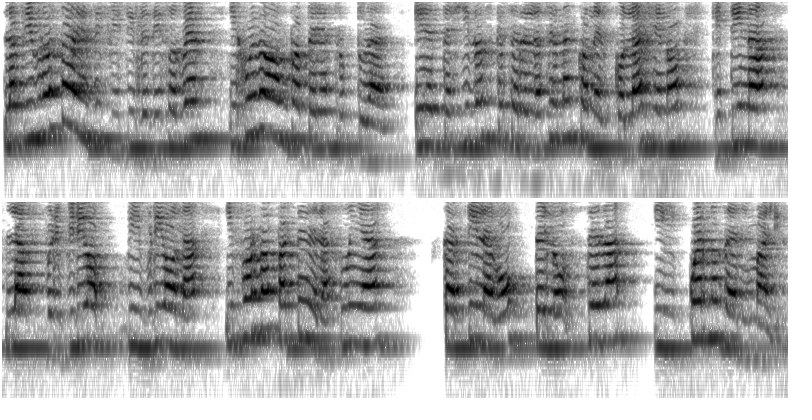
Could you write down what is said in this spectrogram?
La fibrosa es difícil de disolver y juega un papel estructural y de tejidos que se relacionan con el colágeno, quitina, la fibriona y forma parte de las uñas, cartílago, pelo, seda y cuernos de animales.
